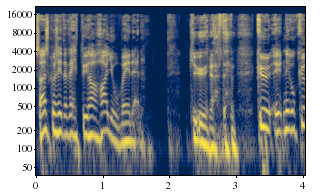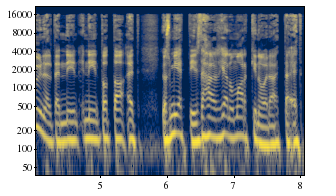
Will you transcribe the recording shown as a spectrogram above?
Saisiko siitä tehty ihan hajuveden? Kyynelten. Ky, niin kuin kyynelten, niin, niin tota, että jos miettii, niin sitähän on hieno markkinoida, että, että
